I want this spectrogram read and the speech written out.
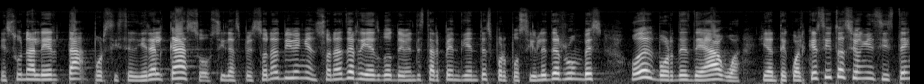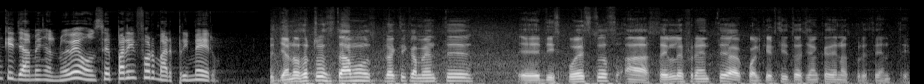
Es una alerta por si se diera el caso, si las personas viven en zonas de riesgo deben de estar pendientes por posibles derrumbes o desbordes de agua y ante cualquier situación insisten que llamen al 911 para informar primero. Ya nosotros estamos prácticamente eh, dispuestos a hacerle frente a cualquier situación que se nos presente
